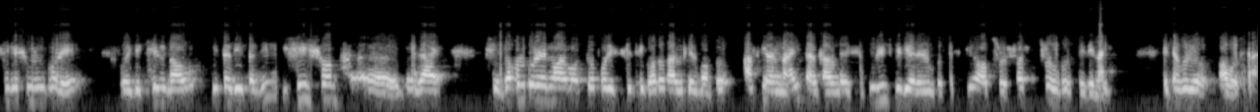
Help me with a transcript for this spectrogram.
থেকে শুরু করে ওই যে খিলগাঁও ইত্যাদি ইত্যাদি, সেই সব জায়গায় সে দখল করে নেওয়ার মতো পরিস্থিতি গতকালকের মতো আজকে আর নাই। তার কারণে পুলিশ বিডিআরের উপস্থিতি অস্ত্র শস্ত্র উপস্থিতি নাই। এটা হলো অবস্থা।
